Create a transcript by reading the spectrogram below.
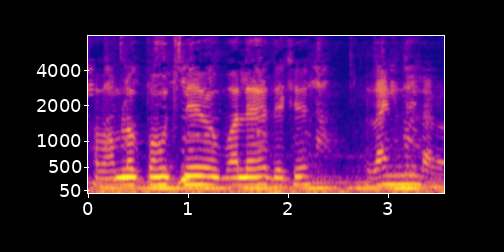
अब हम लोग पहुँचने वाले हैं देखिए। लाइन नहीं लगा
